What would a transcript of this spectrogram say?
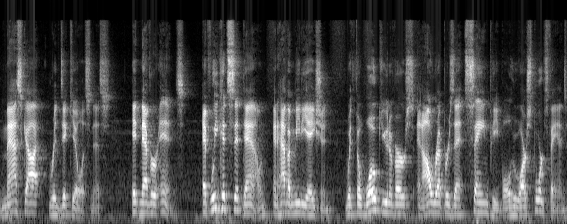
mascot ridiculousness, it never ends if we could sit down and have a mediation with the woke universe, and I'll represent sane people who are sports fans,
